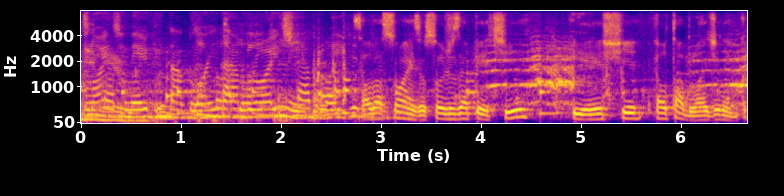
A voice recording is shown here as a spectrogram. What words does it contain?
Tabloide negro, tabloide, tabloide, tabloide. Saudações, eu sou José Petit e este é o Tabloide Negro.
